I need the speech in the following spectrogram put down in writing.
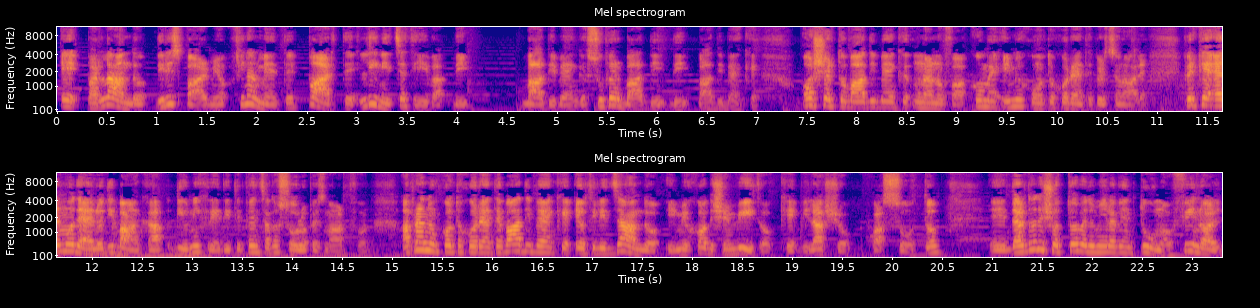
E parlando di risparmio, finalmente parte l'iniziativa di Buddybank, Super Buddy di Buddybank. Ho scelto Buddybank un anno fa come il mio conto corrente personale perché è il modello di banca di Unicredit pensato solo per smartphone. Aprendo un conto corrente Buddybank e utilizzando il mio codice invito che vi lascio qua sotto, eh, dal 12 ottobre 2021 fino al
